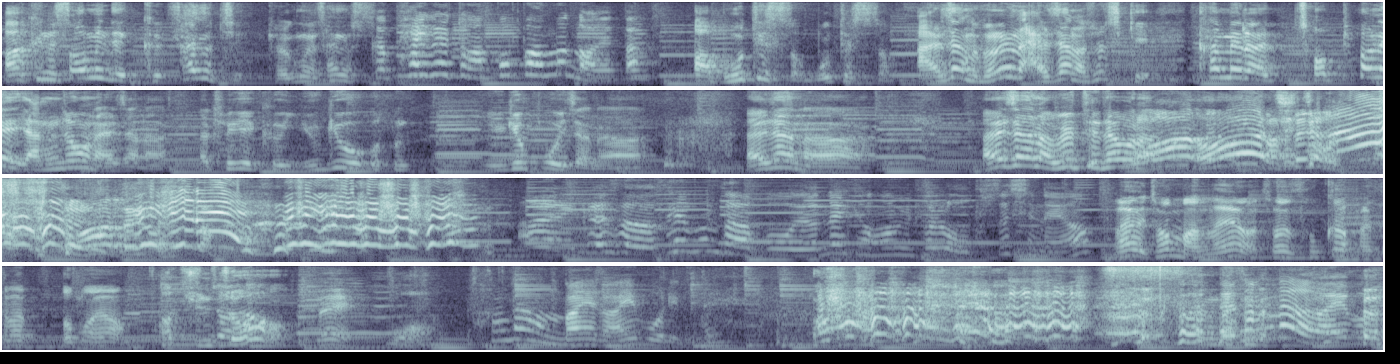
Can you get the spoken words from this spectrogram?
아 근데 썸인데 그 사귀었지. 결국엔 사귀었어. 그러니까 8개월 동안 뽀뽀 한 번도 안 했다? 아 못했어, 못했어. 알잖아. 너네는 알잖아. 솔직히 카메라 저 편에 양정은 알잖아. 나 되게 그 유교 유교 보이잖아. 알잖아. 알잖아. 왜 대답을 안? 해? 아 진짜. 아니 그래서 세 분 다 뭐 연애 경험이 별로 없으시네요? 아니 전 맞나요? 전 손가락 발가락 넘어요 아 진짜? 네 와. 상당한 나의 라이벌인데. 내 상당한 라이벌.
